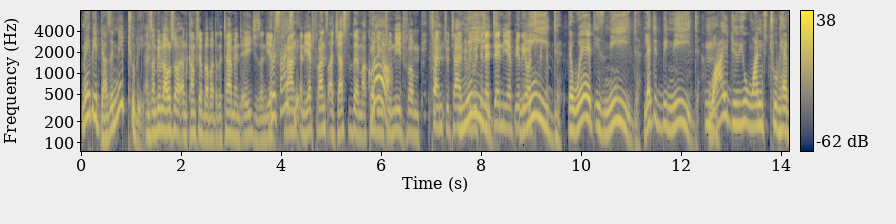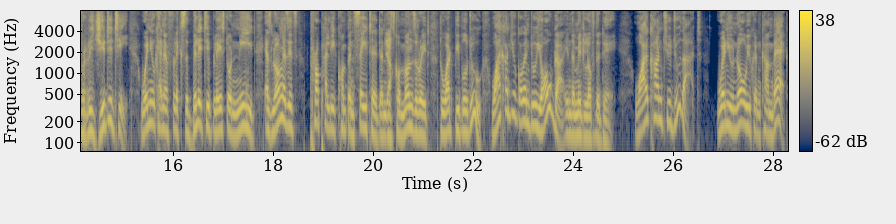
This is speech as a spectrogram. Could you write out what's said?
Maybe it doesn't need to be. And some people are also uncomfortable about retirement ages, and yet Precisely. France, and yet France adjusts them according Yeah. to need from time to time, even within a ten-year period. Need. The word is need. Let it be need. Mm. Why do you want to have rigidity when you can have flexibility placed on need as long as it's properly compensated and Yeah. it's commensurate to what people do? Why can't you go and do yoga in the middle of the day? Why can't you do that? When you know you can come back,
